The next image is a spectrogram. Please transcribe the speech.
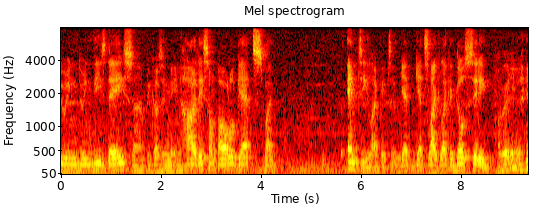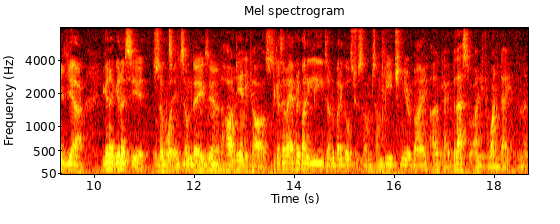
during during these days uh, because in, in holiday São Paulo gets like empty, like it get gets like like a ghost city. oh really? yeah, you're gonna you're gonna see it. So in, what? in some days? Yeah, Hardly any cars. because everybody leaves, everybody goes to some some beach nearby. Okay, but that's only for one day, isn't it?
